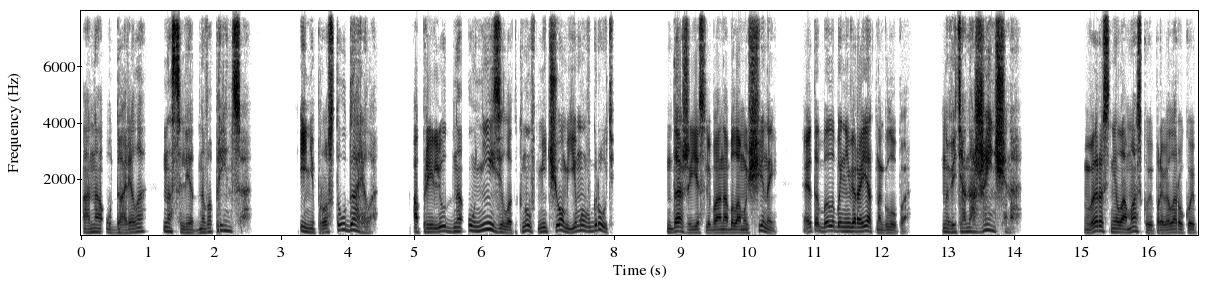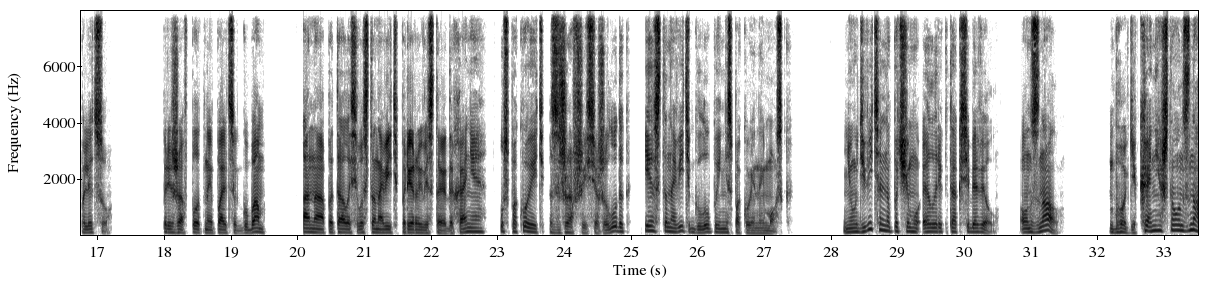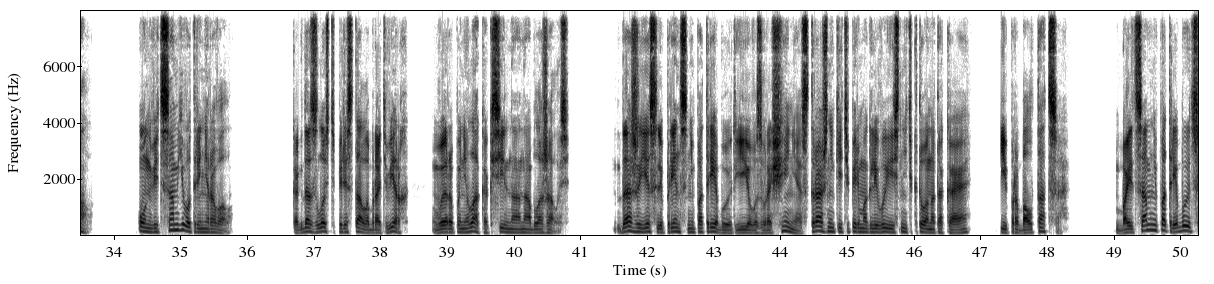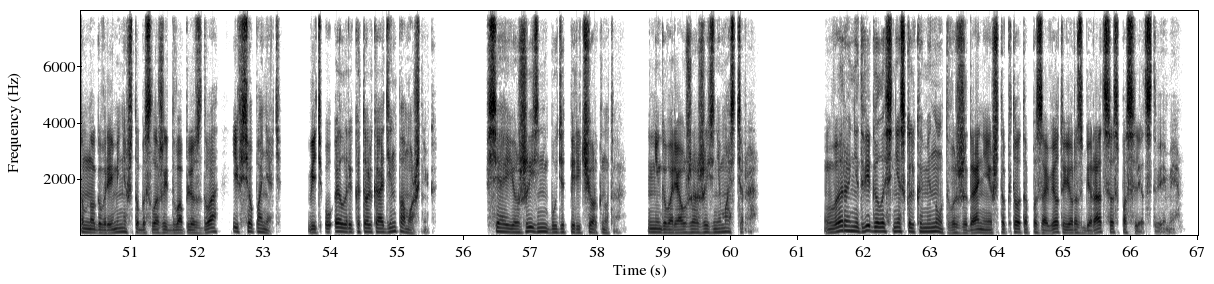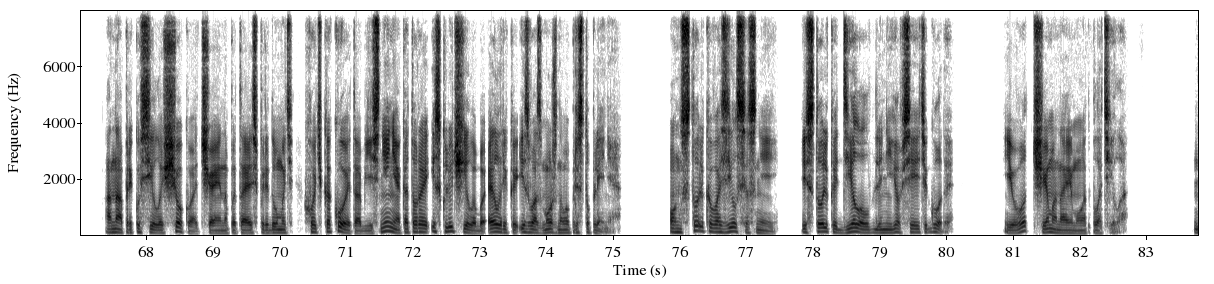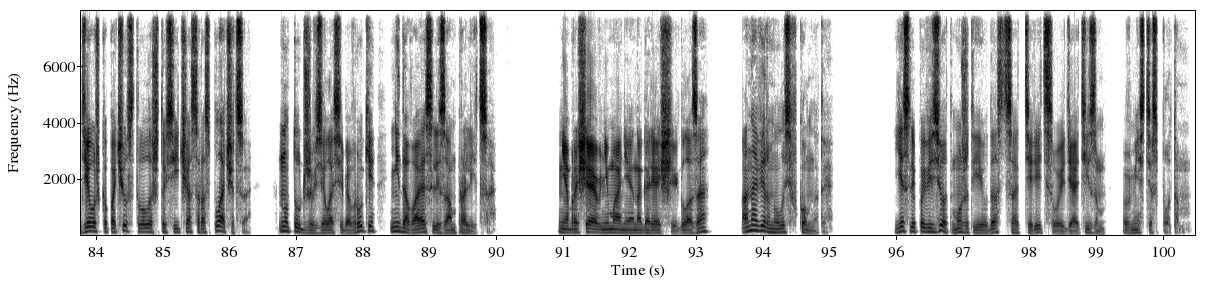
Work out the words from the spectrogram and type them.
Она ударила наследного принца. И не просто ударила, а прилюдно унизила, ткнув мечом ему в грудь. Даже если бы она была мужчиной, это было бы невероятно глупо. Но ведь она женщина. Вера сняла маску и провела рукой по лицу. Прижав плотные пальцы к губам, она пыталась восстановить прерывистое дыхание, успокоить сжавшийся желудок и остановить глупый неспокойный мозг. Неудивительно, почему Элрик так себя вел. Он знал. Боги, конечно, он знал. Он ведь сам его тренировал. Когда злость перестала брать верх, Вера поняла, как сильно она облажалась. Даже если принц не потребует ее возвращения, стражники теперь могли выяснить, кто она такая, и проболтаться. Бойцам не потребуется много времени, чтобы сложить 2 плюс 2 и все понять. Ведь у Элрика только один помощник. Вся ее жизнь будет перечеркнута, не говоря уже о жизни мастера. Вера не двигалась несколько минут в ожидании, что кто-то позовет ее разбираться с последствиями. Она прикусила щеку, отчаянно пытаясь придумать хоть какое-то объяснение, которое исключило бы Элрика из возможного преступления. Он столько возился с ней и столько делал для нее все эти годы. И вот чем она ему отплатила. Девушка почувствовала, что сейчас расплачется, но тут же взяла себя в руки, не давая слезам пролиться. Не обращая внимания на горящие глаза, она вернулась в комнаты. Если повезет, может, ей удастся оттереть свой идиотизм вместе с потом.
